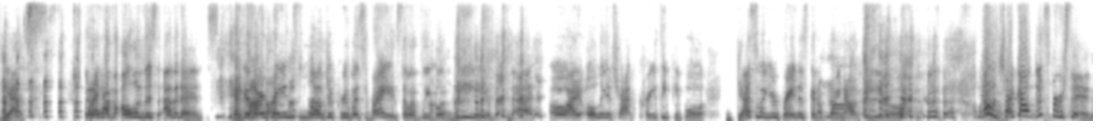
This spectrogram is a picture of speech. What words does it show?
yes. But I have all of this evidence yeah. because our brains love to prove us right. So if we believe that, oh, I only attract crazy people, guess what your brain is going to yeah. point out to you? oh, check out this person.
